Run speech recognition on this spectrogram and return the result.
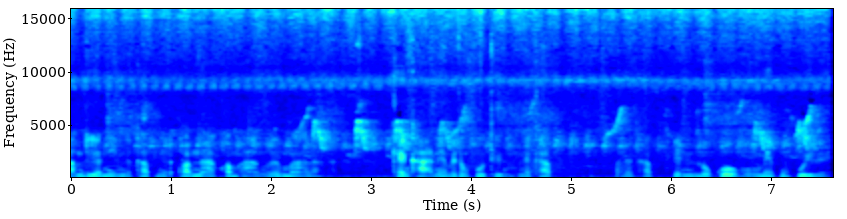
3 เดือนเองนะครับเนี่ยความหนาความอ่างเริ่มมาแล้วแข้งขาเนี่ยไม่ต้องพูดถึงนะครับ นะครับ เป็นโลโก้ของแม่ปุ้มปุ้ยเลย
